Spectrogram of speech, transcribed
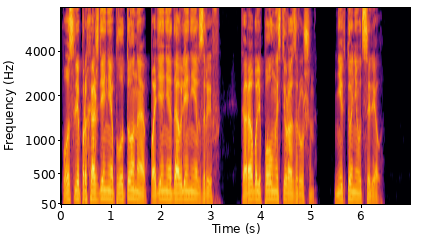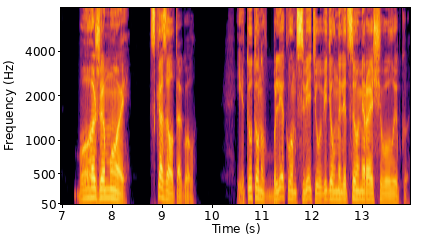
После прохождения Плутона падение давления взрыв. Корабль полностью разрушен. Никто не уцелел. «Боже мой!» — сказал Тагол. И тут он в блеклом свете увидел на лице умирающего улыбку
